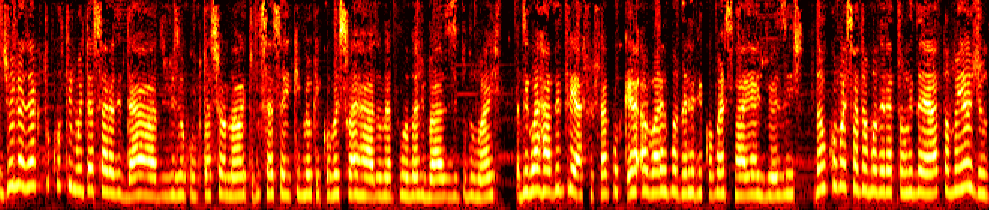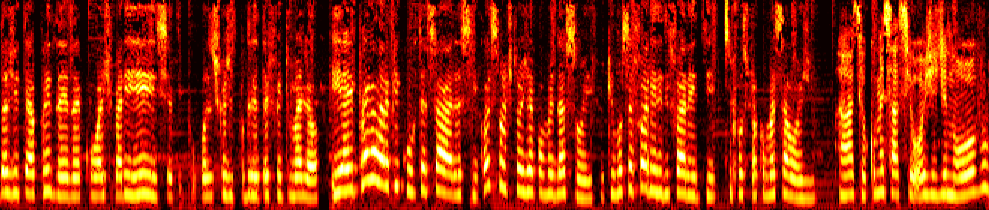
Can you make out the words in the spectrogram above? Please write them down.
Júlia, já que tu curte muito essa área de dados, visão computacional e tudo isso aí que meio que começou errado, né, pulando as bases e tudo mais, eu digo errado entre aspas, tá? Porque há várias maneiras de começar e às vezes não começar de uma maneira tão linear também ajuda a gente a aprender, né? Com a experiência, tipo, coisas que a gente poderia ter feito melhor. E aí, pra galera que curte essa área, assim, quais são as tuas recomendações? O que você faria de diferente se fosse para começar hoje? Ah, se eu começasse hoje de novo,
